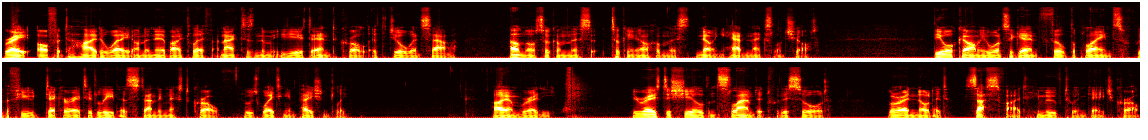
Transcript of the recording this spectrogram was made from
Ray offered to hide away on a nearby cliff and act as an immediate end to Krull if the duel went sour. Elnor took on this, took him up on this, knowing he had an excellent shot. The Orc army once again filled the plains, with a few decorated leaders standing next to Krull, who was waiting impatiently. I am ready. He raised his shield and slammed it with his sword. Loren nodded. Satisfied, he moved to engage Krull.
